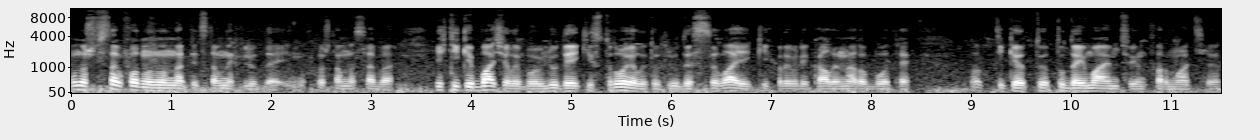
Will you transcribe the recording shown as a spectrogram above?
Воно ж все оформлено на підставних людей. Ніхто ж там на себе. Їх тільки бачили, бо люди, які строїли, тут люди з села, яких привлікали на роботи. От тільки туди й маємо цю інформацію.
